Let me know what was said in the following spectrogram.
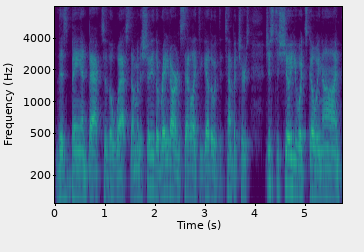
this band back to the west. I'm going to show you the radar and satellite together with the temperatures just to show you what's going on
